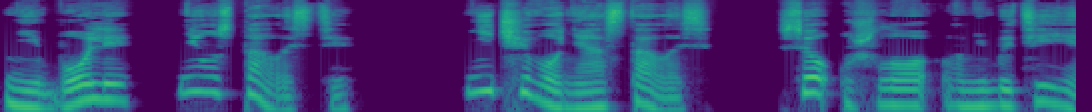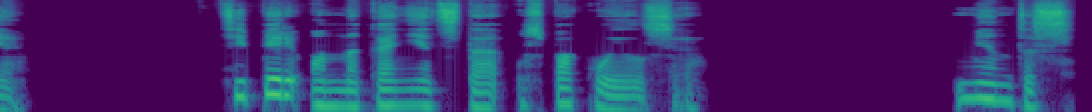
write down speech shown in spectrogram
ни боли, ни усталости. Ничего не осталось, все ушло в небытие. Теперь он наконец-то успокоился. «Ментос,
